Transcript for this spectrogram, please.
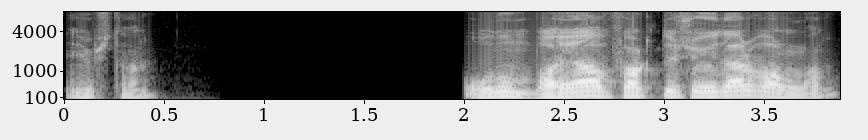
Neymiş lan? Oğlum bayağı farklı şeyler var lan.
